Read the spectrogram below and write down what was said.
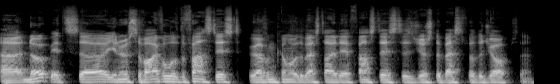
uh, "Nope, it's uh, you know survival of the fastest. Whoever can come up with the best idea fastest is just the best for the job." So,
